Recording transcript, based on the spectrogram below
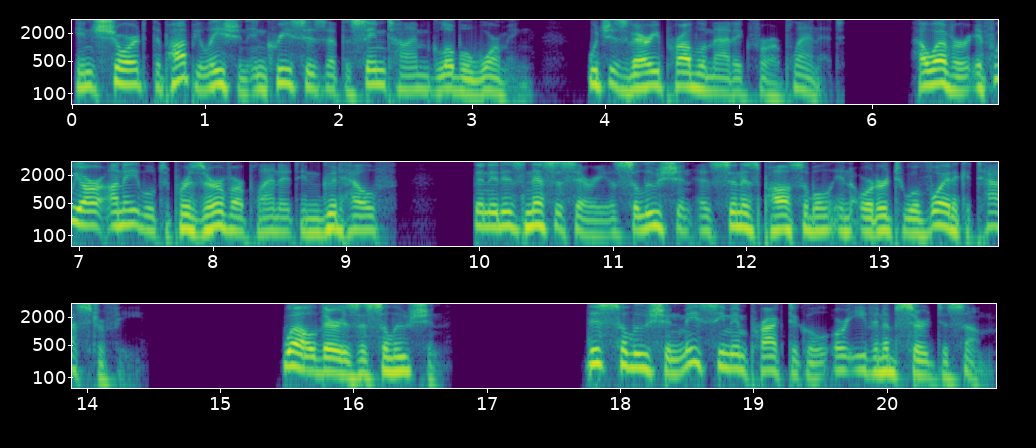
In short, the population increases at the same time global warming, which is very problematic for our planet. However, if we are unable to preserve our planet in good health, then it is necessary a solution as soon as possible in order to avoid a catastrophe. Well, there is a solution. This solution may seem impractical or even absurd to some.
